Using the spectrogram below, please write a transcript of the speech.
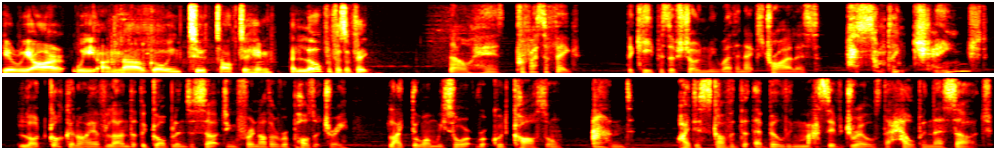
Here we are. We are now going to talk to him. Hello, Professor Fig. Now here's Professor Fig. The keepers have shown me where the next trial is. Has something changed? Lodgok and I have learned that the goblins are searching for another repository, like the one we saw at Rookwood Castle. And I discovered that they're building massive drills to help in their search.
